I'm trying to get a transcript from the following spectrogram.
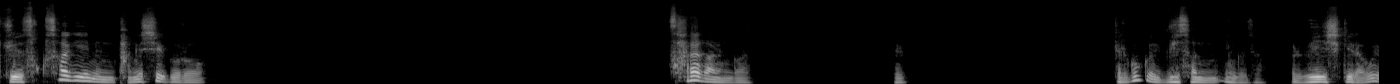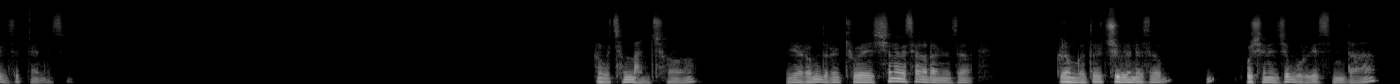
귀에 속삭이는 방식으로 살아가는 것. 결국은 위선인 거죠. 외식이라고 여기서 표현했습니다. 그런 거 참 많죠. 여러분들은 교회 신앙생활 하면서 그런 것들을 주변에서 보시는지 모르겠습니다.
